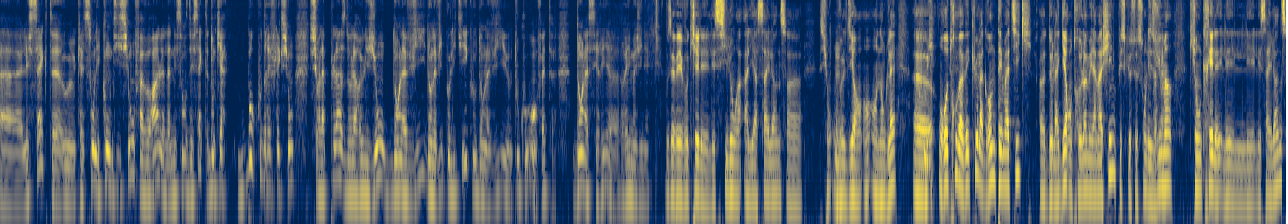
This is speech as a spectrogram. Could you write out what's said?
euh, les sectes, euh, quelles sont les conditions favorables à la naissance des sectes. Donc il y a beaucoup de réflexions sur la place de la religion dans la vie, dans la vie politique ou dans la vie euh, tout court en fait, dans la série réimaginée. Vous avez évoqué les, les Silons alias Silence si on, mm. veut le dire en, anglais. Euh, on retrouve avec eux la grande thématique euh, de la guerre entre l'homme et la machine, puisque ce sont les humains qui ont créé les, les, les, Silence.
